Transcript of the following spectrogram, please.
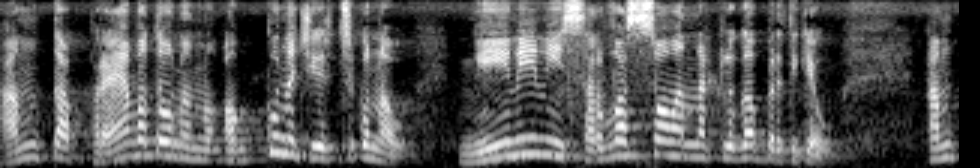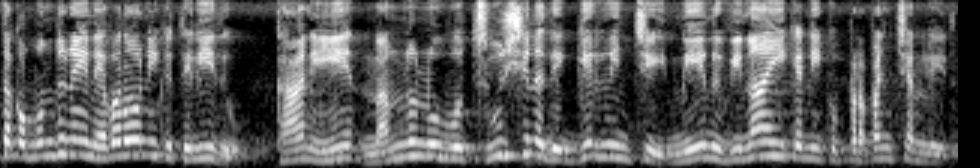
అంత ప్రేమతో నన్ను అక్కున చేర్చుకున్నావు. నేనే నీ సర్వస్వం అన్నట్లుగా బ్రతికావు. అంతకుముందు నేనెవరో నీకు తెలియదు కానీ నన్ను నువ్వు చూసిన దగ్గర నుంచి నేను వినాయిక నీకు ప్రపంచం లేదు.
